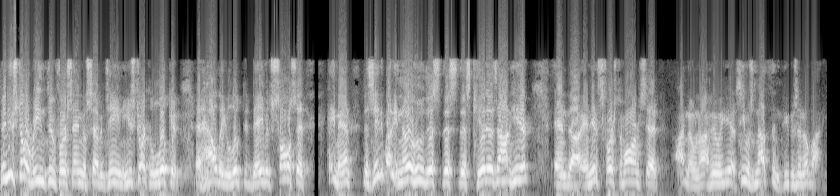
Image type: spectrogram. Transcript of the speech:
And you start reading through 1 Samuel 17, and you start to look at, at how they looked at David. Saul said, Hey man, does anybody know who this this this kid is out here? And uh, and his first of arms said, I know not who he is. He was nothing. He was a nobody.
